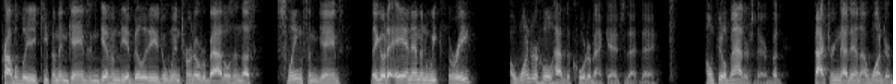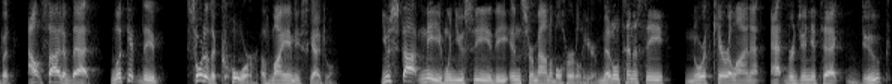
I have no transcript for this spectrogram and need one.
probably keep them in games and give them the ability to win turnover battles and thus swing some games. They go to A&M in week three. I wonder who'll have the quarterback edge that day. Home field matters there, but factoring that in, I wonder. But outside of that, look at the sort of the core of Miami's schedule. You stop me when you see the insurmountable hurdle here. Middle Tennessee, North Carolina, at Virginia Tech, Duke,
